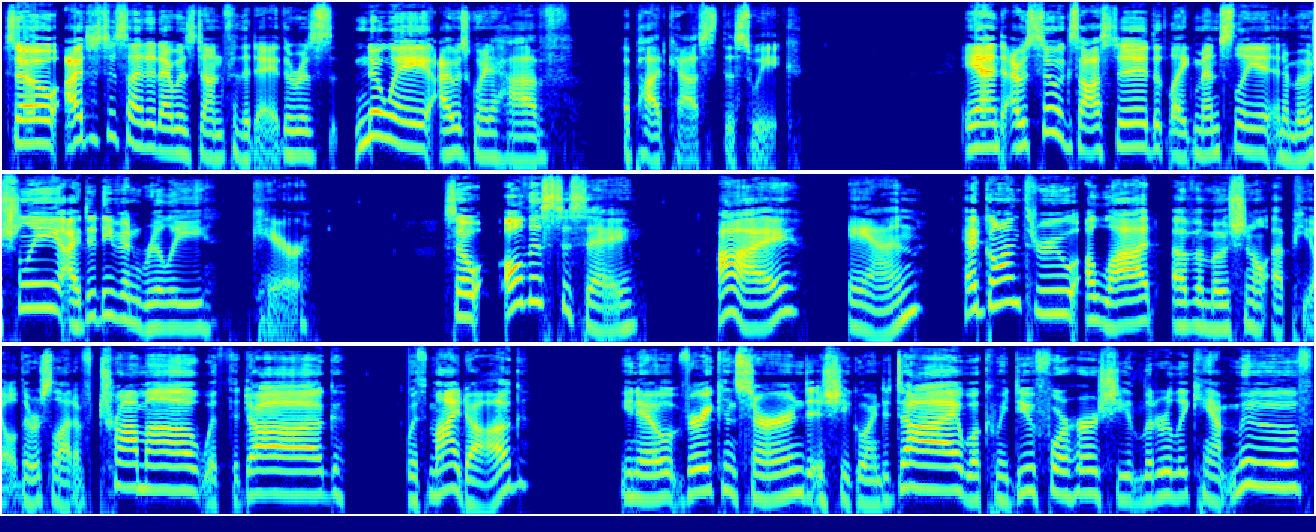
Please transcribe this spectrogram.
So I just decided I was done for the day. There was no way I was going to have a podcast this week. And I was so exhausted, like mentally and emotionally, I didn't even really care. So, all this to say, I, Anne, had gone through a lot of emotional upheaval. There was a lot of trauma with the dog, with my dog. You know, very concerned. Is she going to die? What can we do for her? She literally can't move.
